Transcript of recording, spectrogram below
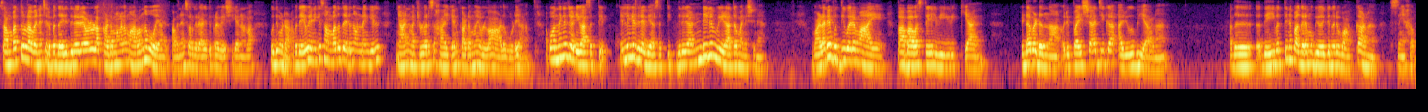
സമ്പത്തുള്ളവന് ചിലപ്പോൾ ദരിദ്രരോടുള്ള കടമകൾ മറന്നുപോയാൽ അവനെ സ്വർഗരാജ്യത്ത് പ്രവേശിക്കാനുള്ള ബുദ്ധിമുട്ടാണ്. അപ്പൊ ദൈവം എനിക്ക് സമ്പത്ത് തരുന്നുണ്ടെങ്കിൽ ഞാൻ മറ്റുള്ളവരെ സഹായിക്കാൻ കടമയുള്ള ആൾ കൂടിയാണ്. അപ്പോൾ ഒന്നെങ്കിൽ ജടികാസക്തി ഇല്ലെങ്കിൽ ദ്രവ്യാസക്തി ഇതിൽ രണ്ടിലും വീഴാത്ത മനുഷ്യന് വളരെ ബുദ്ധിപരമായി പാപാവസ്ഥയിൽ വീഴിക്കാൻ ഇടപെടുന്ന ഒരു പൈശാചിക അരൂപിയാണ്. അത് ദൈവത്തിന് പകരം ഉപയോഗിക്കുന്ന ഒരു വാക്കാണ് സ്നേഹം.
